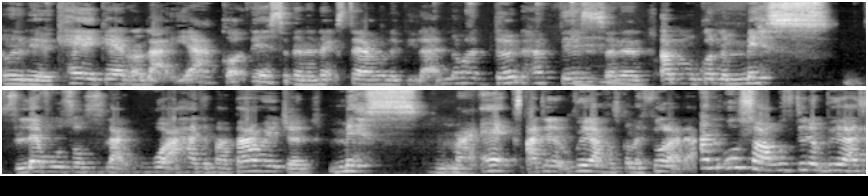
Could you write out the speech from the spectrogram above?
I'm going to be okay again. I'm like, yeah, I got this, and then the next day I'm going to be like, no, I don't have this, Mhm. and then I'm going to miss levels of like what I had in my marriage and miss my ex. I didn't realize I was going to feel like that, and also I was didn't realize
